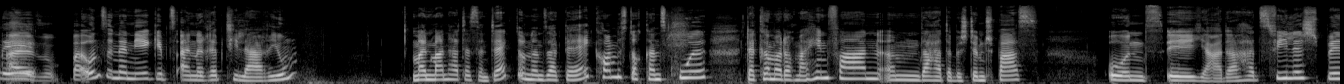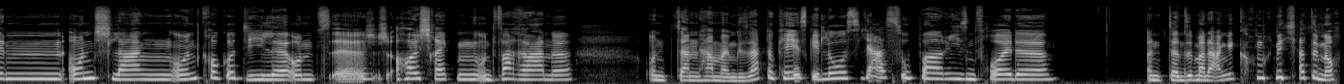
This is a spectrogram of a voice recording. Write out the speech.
Nee. Also, bei uns in der Nähe gibt es ein Reptilarium. Mein Mann hat das entdeckt und dann sagt er, hey, komm, ist doch ganz cool, da können wir doch mal hinfahren, ähm, da hat er bestimmt Spaß. Und äh, ja, da hat es viele Spinnen und Schlangen und Krokodile und äh, Heuschrecken und Warane. Und dann haben wir ihm gesagt, okay, es geht los. Ja, super, Riesenfreude. Und dann sind wir da angekommen und ich hatte noch,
